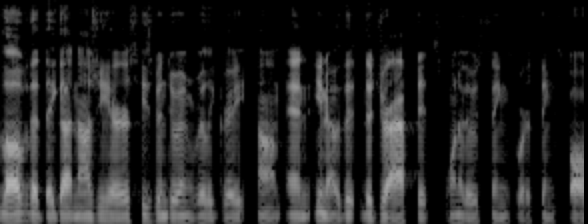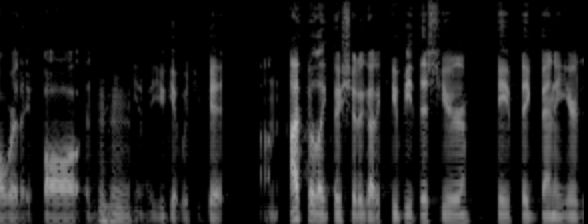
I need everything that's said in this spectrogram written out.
love that they got Najee Harris. He's been doing really great. Um, and you know the the draft, it's one of those things where things fall where they fall, and Mhm. you know you get what you get. Um, I feel like they should have got a QB this year. Gave Big Ben a year to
